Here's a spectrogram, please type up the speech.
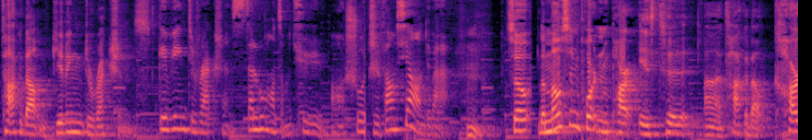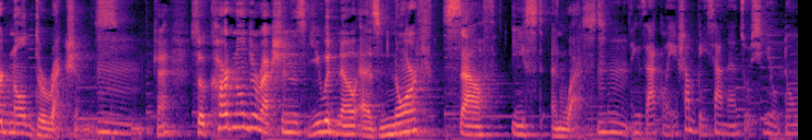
talk about giving directions. Giving directions，在路上怎么去啊、说指方向，对吧？ So the most important part is to uh, talk about cardinal directions. Okay. So cardinal directions you would know as north, south, east, and west. 嗯，exactly，上北下南左西右东，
